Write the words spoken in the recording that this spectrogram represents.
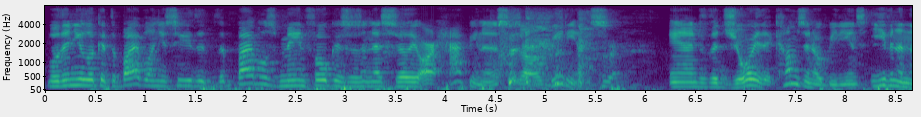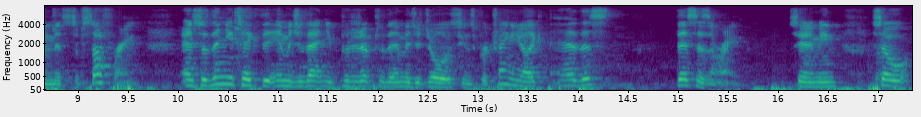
Well, then you look at the Bible and you see that the Bible's main focus isn't necessarily our happiness, it's our obedience and the joy that comes in obedience even in the midst of suffering. And so then you take the image of that and you put it up to the image that Joel Osteen's portraying and you're like, eh, this, this isn't right. See what I mean? So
